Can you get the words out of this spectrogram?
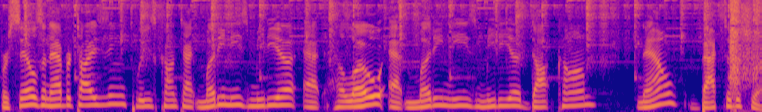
For sales and advertising, please contact Muddy Knees Media at hello at muddykneesmedia.com. Now, back to the show.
